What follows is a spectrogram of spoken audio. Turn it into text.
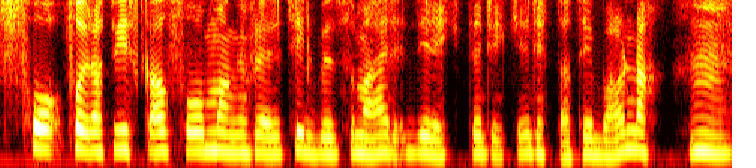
få For at vi skal få mange flere tilbud som er direkte retta til barn, da. Mm.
